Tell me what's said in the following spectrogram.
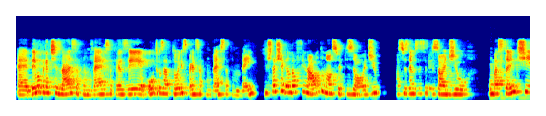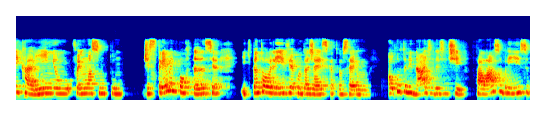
é, democratizar essa conversa, trazer outros atores para essa conversa também. A gente está chegando ao final do nosso episódio. Nós fizemos esse episódio com bastante carinho, foi um assunto de extrema importância e que tanto a Olivia quanto a Jéssica trouxeram a oportunidade de a gente falar sobre isso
